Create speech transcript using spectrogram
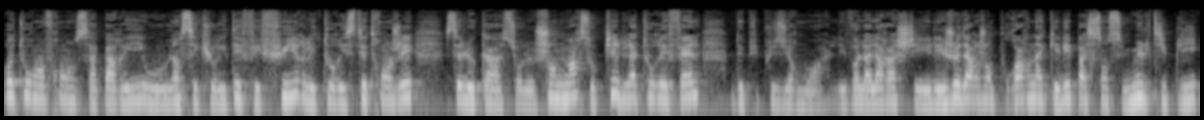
Retour en France, à Paris, où l'insécurité fait fuir les touristes étrangers. C'est le cas sur le Champ de Mars, au pied de la Tour Eiffel. Depuis plusieurs mois, les vols à l'arraché et les jeux d'argent pour arnaquer les passants se multiplient.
